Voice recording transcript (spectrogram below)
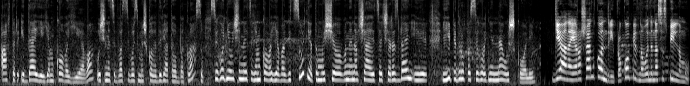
Автор ідеї Ямкова Єва, учениця 28-ї школи 9 Б класу. Сьогодні учениця Ямкова Єва відсутня, тому що вони навчаються через день, і її підгрупа сьогодні не у школі. Діана Ярошенко, Андрій Прокопів. Новини на Суспільному.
